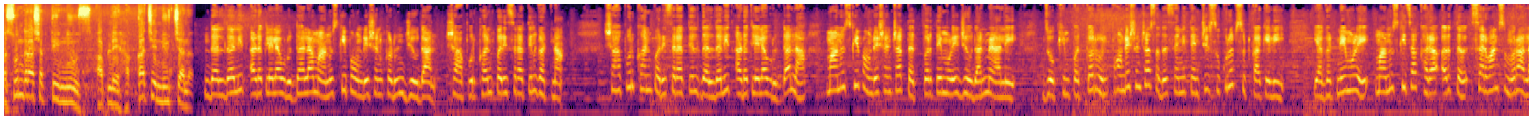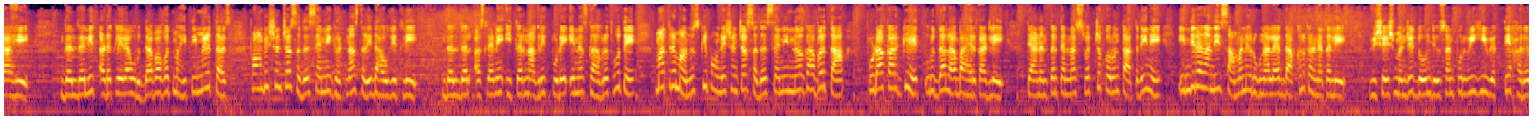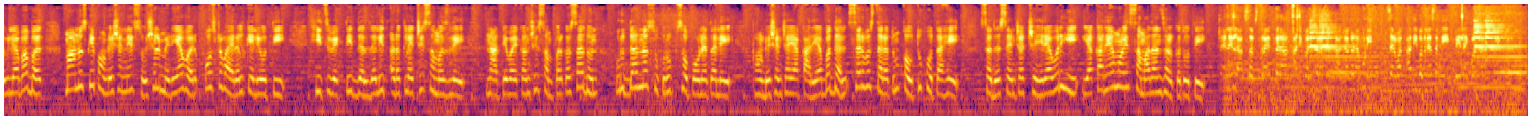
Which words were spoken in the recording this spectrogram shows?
वसुंधरा शक्ती news आपले हक्काचे news channel. दलदलीत अडकलेल्या वृद्धाला माणुसकी फाउंडेशनकडून जीवदान शहापूर खन परिसरातील घटना. शहापूर खन परिसरातील दलदलीत अडकलेल्या वृद्धाला माणुसकी फाउंडेशनच्या तत्परतेमुळे जीवदान मिळाले. जोखीम पत्करून फाउंडेशनच्या सदस्यांनी त्यांची सुखरूप सुटका केली. या घटनेमुळे माणुसकीचा खरा अर्थ सर्वांसमोर आला आहे. दलदलीत अडकलेल्या वृद्धाबाबत माहिती मिळताच फाउंडेशनच्या सदस्यांनी घटनास्थळी धाव घेतली. दलदल असल्याने इतर नागरिक पुढे येण्यास घाबरत होते. मात्र माणुसकी फाउंडेशनच्या सदस्यांनी न घाबरता पुढाकार घेत वृद्धाला बाहेर काढले. त्यानंतर त्यांना स्वच्छ करून तातडीने इंदिरा गांधी सामान्य रुग्णालयात दाखल करण्यात आले. विशेष म्हणजे दोन दिवसांपूर्वी ही व्यक्ती हरविल्याबाबत माणुसकी फाउंडेशनने सोशल मीडियावर पोस्ट व्हायरल केली होती. हीच व्यक्ती दलदलीत अडकल्याचे समजले. नातेवाईकांशी संपर्क साधून वृद्धांना सुखरूप सोपवण्यात आले. फाउंडेशनच्या या कार्याबद्दल सर्व स्तरातून कौतुक होत आहे. सदस्यांच्या चेहऱ्यावरही या कार्यामुळे समाधान झळकत होते. चॅनेलला सबस्क्राईब करा आणि परिसरातील ताज्या घडामोडी सर्वात आधी बघण्यासाठी बेल आयकॉनला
